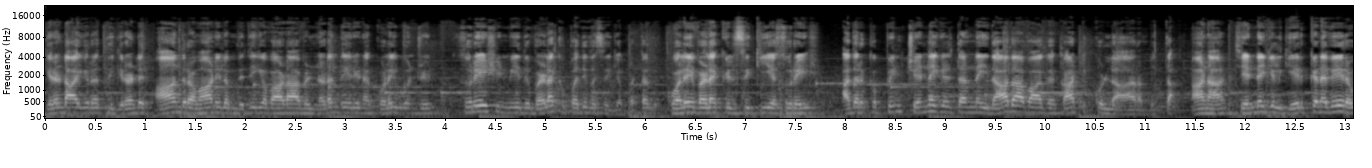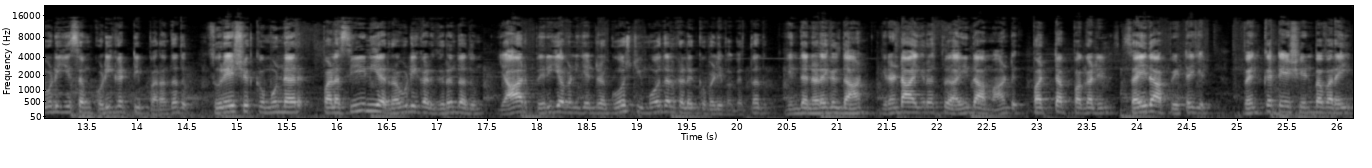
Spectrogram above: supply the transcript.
இரண்டாயிரத்தி இரண்டு ஆந்திர மாநிலம் விஜயவாடாவில் நடந்தேறின கொலை ஒன்றில் சுரேஷின் மீது வழக்கு பதிவு செய்யப்பட்டது. கொலை வழக்கில் சிக்கிய சுரேஷ் அதற்கு பின் சென்னையில் தன்னை தாதாவாக காட்டிக்கொள்ள ஆரம்பித்தார். ஆனால் சென்னையில் ஏற்கனவே ரவுடியிசம் கொடிகட்டி பறந்ததும் சுரேஷுக்கு முன்னர் பல சீனியர் ரவுடிகள் இருந்ததும் யார் பெரியவன் என்ற கோஷ்டி மோதல்களுக்கு வழிவகுத்தது. இந்த நிலையில்தான் இரண்டாயிரத்து ஐந்தாம் ஆண்டு பட்டப்பகலில் சைதாப்பேட்டையில் வெங்கடேஷ் என்பவரை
